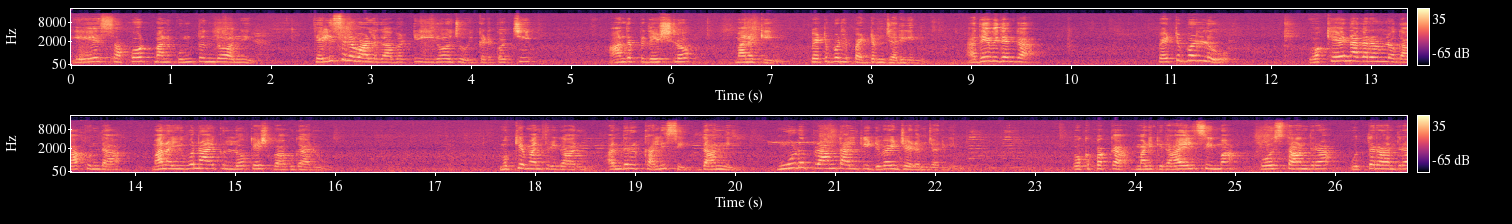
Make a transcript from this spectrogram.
ఏ సపోర్ట్ మనకు ఉంటుందో అని తెలిసిన వాళ్ళు కాబట్టి ఈరోజు ఇక్కడికి వచ్చి ఆంధ్రప్రదేశ్లో మనకి పెట్టుబడులు పెట్టడం జరిగింది. అదేవిధంగా పెట్టుబడులు ఒకే నగరంలో కాకుండా మన యువ నాయకులు లోకేష్ బాబు గారు ముఖ్యమంత్రి గారు అందరూ కలిసి దాన్ని మూడు ప్రాంతాలకి డివైడ్ చేయడం జరిగింది. ఒక పక్క మనకి రాయలసీమ కోస్తాంధ్ర ఉత్తరాంధ్ర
